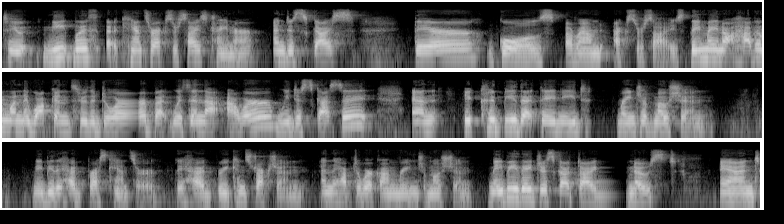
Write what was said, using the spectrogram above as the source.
to meet with a cancer exercise trainer and discuss their goals around exercise. They may not have them when they walk in through the door, but within that hour, we discuss it. And it could be that they need range of motion. Maybe they had breast cancer, they had reconstruction, and they have to work on range of motion. Maybe they just got diagnosed and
